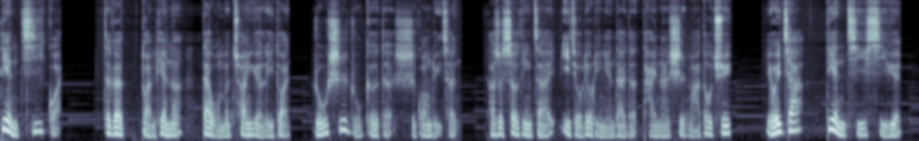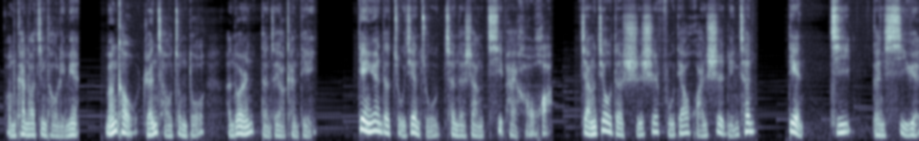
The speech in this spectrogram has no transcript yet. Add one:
电击馆》。这个短片呢，带我们穿越了一段如诗如歌的时光旅程。它是设定在一九六零年代的台南市麻豆区，有一家电击戏院。我们看到镜头里面，门口人潮众多，很多人等着要看电影。电影院的主建筑称得上气派豪华。讲究的石狮浮雕环饰名称，电机跟戏院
